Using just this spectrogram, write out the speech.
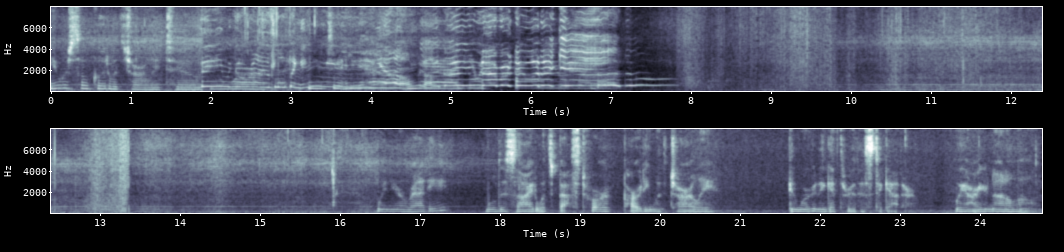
You were so good with Charlie too. He You would go were. around his little thing. You did, yeah, oh, yeah, He'll you would- never do ready, we'll decide what's best for parting with Charlie. And we're going to get through this together. We are. You're not alone.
